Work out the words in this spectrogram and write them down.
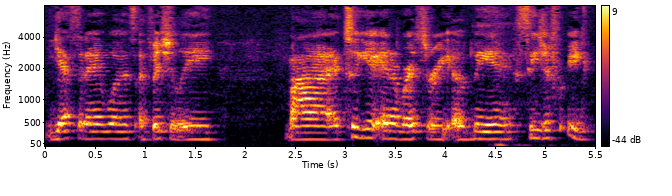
yesterday was officially my two year anniversary of being seizure free.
